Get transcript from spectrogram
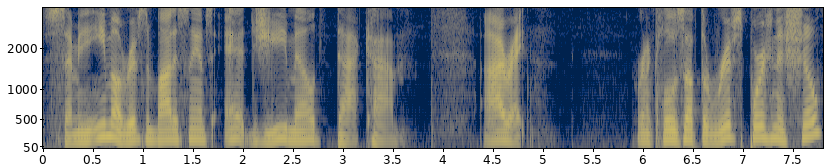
send me an email, riffs and body slams at gmail.com. All right, we're going to close up the riffs portion of the show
